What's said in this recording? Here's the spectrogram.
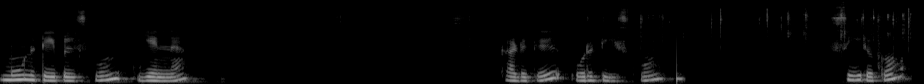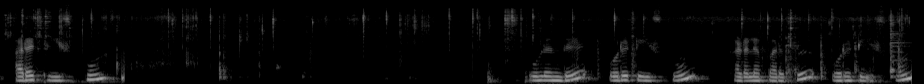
மூணு டேபிள் ஸ்பூன் எண்ணெய். கடுகு ஒரு டீஸ்பூன் சீரகம் அரை டீஸ்பூன். உளுந்து ஒரு டீஸ்பூன். கடலைப்பருப்பு ஒரு டீஸ்பூன்.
